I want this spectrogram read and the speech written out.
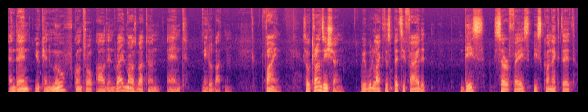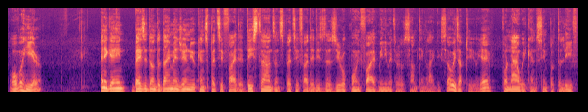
And then you can move control alt and right mouse button and middle button. Fine. So transition, we would like to specify that this surface is connected over here. And again, based on the dimension, you can specify the distance and specify that it's the 0.5 millimeters or something like this. So it's up to you. Yeah. For now, we can simply leave.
